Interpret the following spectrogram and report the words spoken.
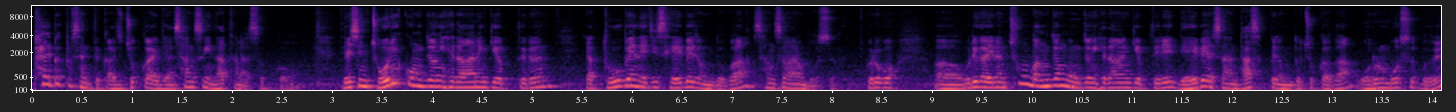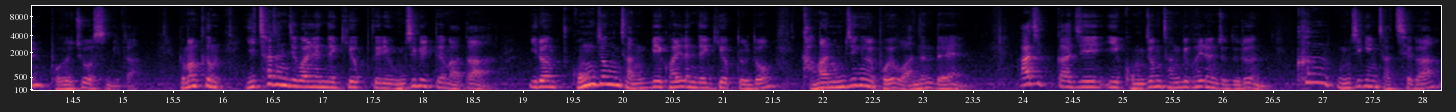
800%까지 주가에 대한 상승이 나타났었고 대신 조립 공정에 해당하는 기업들은 약 2배 내지 3배 정도가 상승하는 모습 그리고 어, 우리가 이런 충방정 공정에 해당하는 기업들이 4배에서 한 5배 정도 주가가 오르는 모습을 보여주었습니다. 그만큼 2차전지 관련된 기업들이 움직일 때마다 이런 공정장비 관련된 기업들도 강한 움직임을 보여왔는데 아직까지 이 공정장비 관련주들은 큰 움직임 자체가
